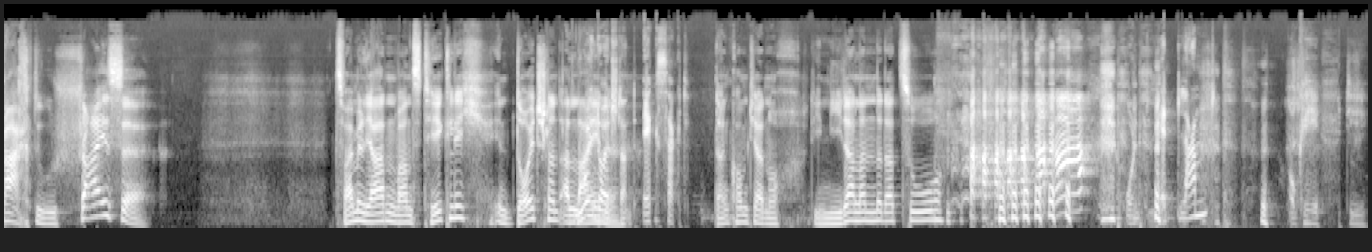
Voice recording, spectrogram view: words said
Ach du Scheiße. Zwei Milliarden waren es täglich in Deutschland alleine. Nur in Deutschland, exakt. Dann kommt ja noch die Niederlande dazu. Und Lettland? Okay, die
